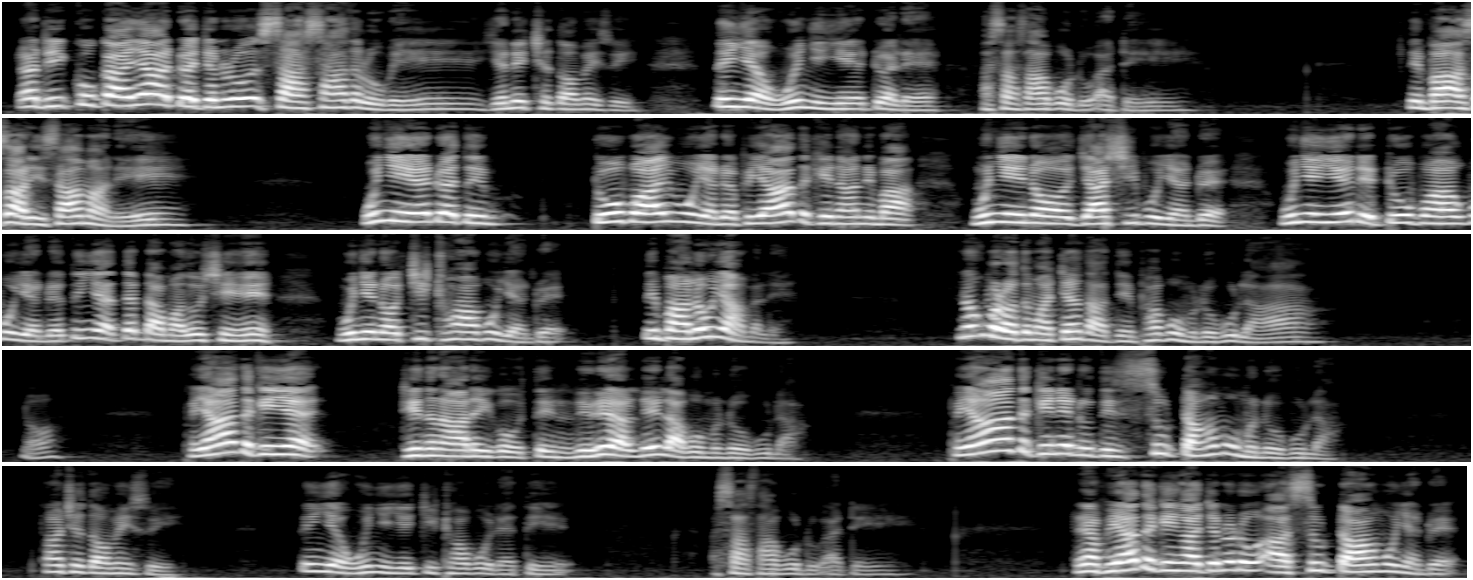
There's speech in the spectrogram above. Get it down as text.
ဒါဒီကိုကာယအတွက်ကျွန်တော်တို့အစာစားတယ်လို့ပဲယနေ့ချစ်တော်မိတ်ဆွေသင်ရဲ့ဝိညာဉ်ရေးအတွက်လည်းအစာစားဖို့လိုအပ်တယ် သင်ဘာအစဒီစားမှလဲဝိညာဉ်ရဲ့အတွက်သင်တိုးပွားဖို့ရန်အတွက်ဘုရားသခင်သားနေမှာဝိညာဉ်တော်ရရှိဖို့ရန်အတွက်ဝိညာဉ်ရေးတွေတိုးပွားဖို့ရန်အတွက်သင်ရဲ့တက်တာမှာလို့ရှိရင်ဝိညာဉ်တော်ကြီးထွားဖို့ရန်အတွက်သင်ဘာလုပ်ရမလဲနှုတ်ကပတော်တမန်ကျမ်းစာသင်ဖတ်ဖို့မလိုဘူးလားနော်ဘုရားသခင်ရဲ့ဒေသနာတွေကိုသင်လေ့လာလေ့လာဖို့မလိုဘူးလားဘုရားသခင်နဲ့တူသင်ဆုတောင်းဖို့မလိုဘူးလားတောင်းချတော်မိတ်ဆွေသင်ရဲ့ဝိညာဉ်ရေးကြီးထွားဖို့လည်းသင်အစာစားဖို့လိုအပ်တယ်ဒါကြောင့်ဘုရားသခင်ကကျွန်တော်တို့အားဆုတောင်းဖို့ရန်အတွက်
